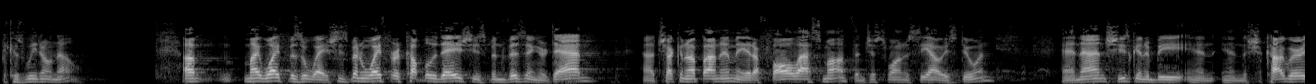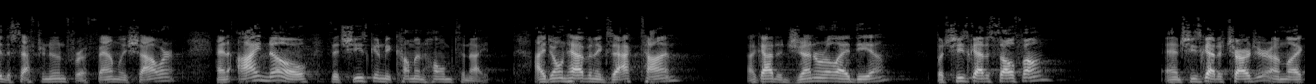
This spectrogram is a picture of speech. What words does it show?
because we don't know. Um, my wife is away. She's been away for a couple of days. She's been visiting her dad, uh, checking up on him. He had a fall last month and just wanted to see how he's doing. And then she's going to be in, in the Chicago area this afternoon for a family shower. And I know that she's going to be coming home tonight. I don't have an exact time. I got a general idea, but she's got a cell phone and she's got a charger. I'm like,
